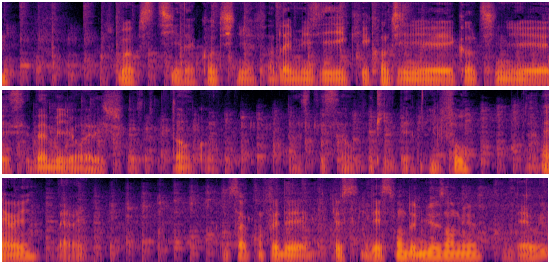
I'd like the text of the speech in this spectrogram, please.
je m'obstine à continuer à faire de la musique et continuer, et continuer à essayer d'améliorer les choses tout le temps, quoi. Ah, C'était ça, en fait, l'idée. Il faut. Eh oui, Bah oui. comme ça qu'on fait des, des, des sons de mieux en mieux. Ben oui,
